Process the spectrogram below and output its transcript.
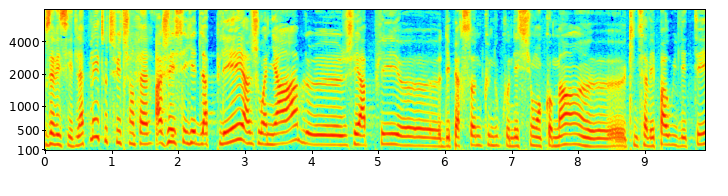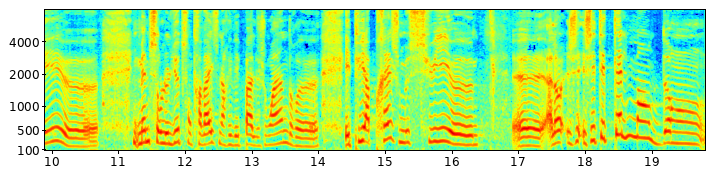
Vous avez essayé de l'appeler tout de suite, Chantal? Ah, j'ai essayé de l'appeler, injoignable. euh, j'ai appelé euh, des personnes que nous connaissions en commun, euh, qui ne savaient pas où il était. même sur le lieu de son travail, je n'arrivais pas à le joindre. et puis après, je me suis. alors, j'étais tellement dans,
